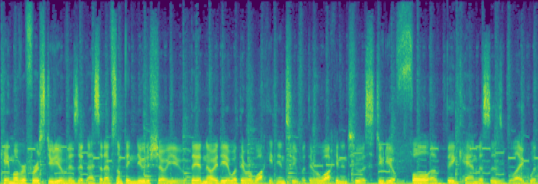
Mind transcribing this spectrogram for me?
came over for a studio visit, and I said, "I have something new to show you." They had no idea what they were walking into, but they were walking into a studio full of big canvases, like with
